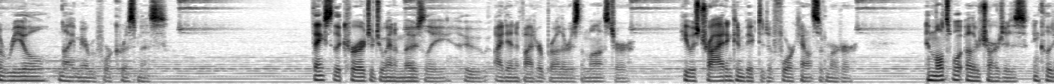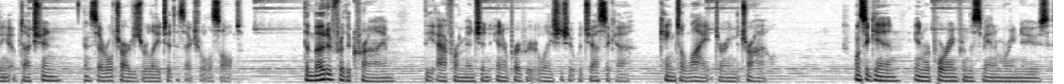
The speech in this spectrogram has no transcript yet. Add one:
A real nightmare before Christmas. Thanks to the courage of Joanna Mosley, who identified her brother as the monster, he was tried and convicted of four counts of murder and multiple other charges, including abduction and several charges related to the sexual assault. The motive for the crime, the aforementioned inappropriate relationship with Jessica, came to light during the trial. Once again, in reporting from the Savannah Morning News,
